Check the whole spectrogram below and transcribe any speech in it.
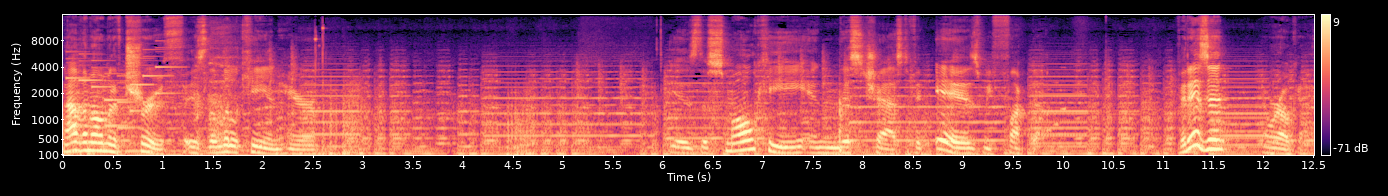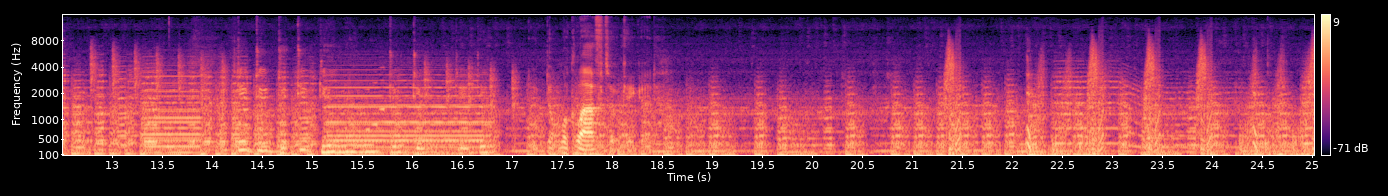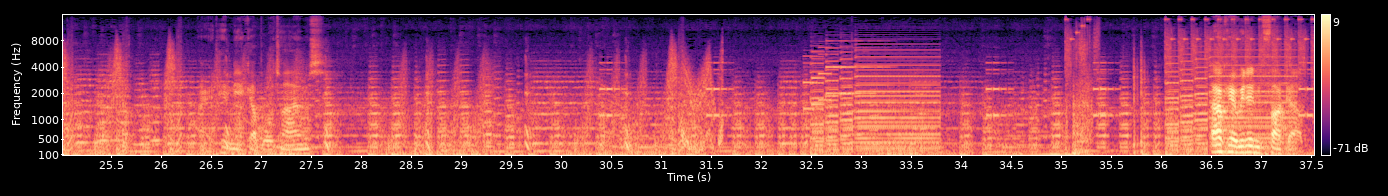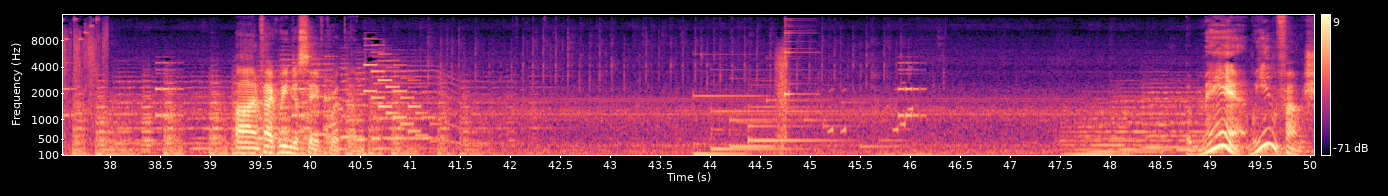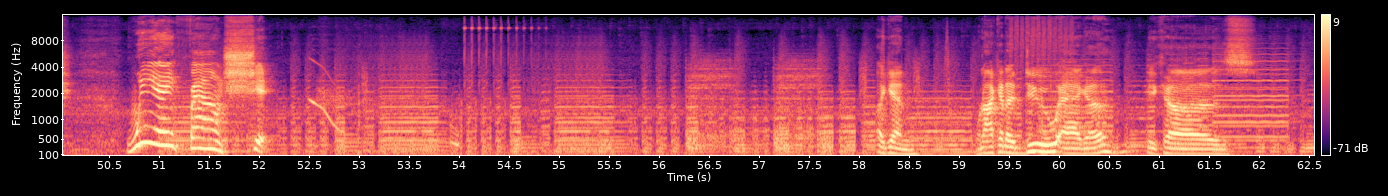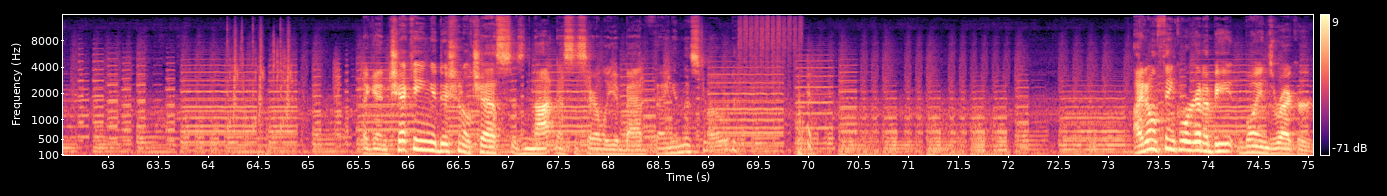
Now the moment of truth. Is the little key in here. Is the small key in this chest? If it is, we fucked up. If it isn't, we're okay. Don't look left. Okay, good. Alright, hit me a couple of times. Okay, we didn't fuck up. Uh, in fact, we can just save quit then. But man, we ain't found sh we ain't found shit. Again, we're not gonna do Aga because Again, checking additional chests is not necessarily a bad thing in this mode. I don't think we're gonna beat Blaine's record.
